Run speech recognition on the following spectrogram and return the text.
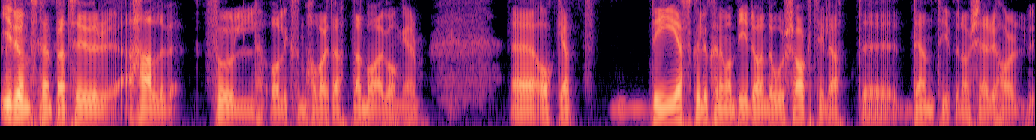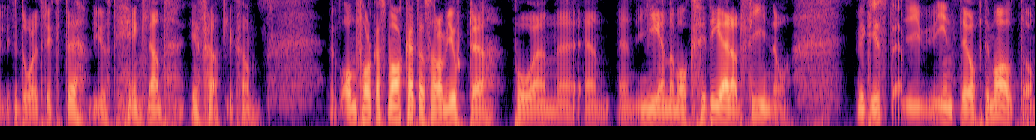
I rumstemperatur, halvfull och liksom har varit öppnad många gånger. Eh, och att det skulle kunna vara en bidragande orsak till att eh, den typen av sherry har lite dåligt rykte just i England. är för att liksom, om folk har smakat det så har de gjort det på en, en, en genomoxiderad fino. Vilket inte är optimalt då.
